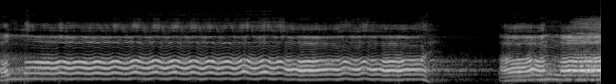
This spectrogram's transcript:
الله. الله.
